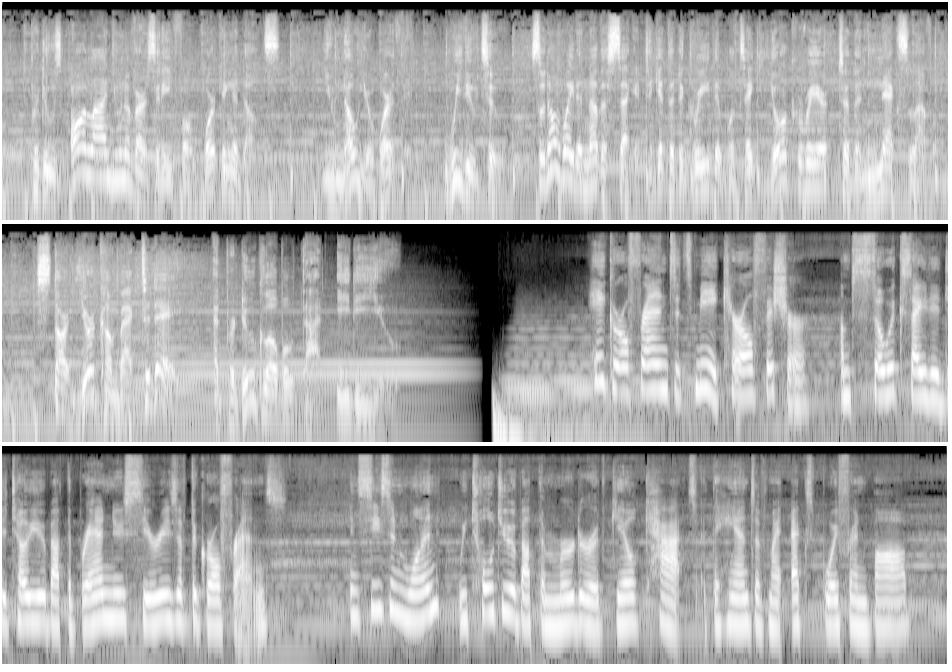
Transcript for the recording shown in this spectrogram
Purdue's online university for working adults. You know you're worth it. We do too. So don't wait another second to get the degree that will take your career to the next level. Start your comeback today at purdueglobal.edu. Hey, girlfriends, it's me, Carol Fisher. I'm so excited to tell you about the brand new series of The Girlfriends. In season one, we told you about the murder of Gail Katz at the hands of my ex boyfriend Bob.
